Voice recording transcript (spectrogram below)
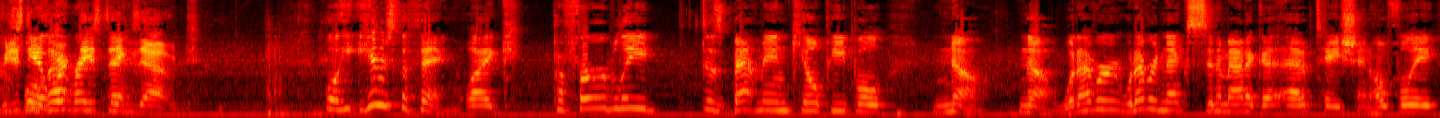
We just Well, need to work right these things out. Well, he, here's the thing. Like, preferably, does Batman kill people? No, no. Whatever, whatever next cinematic adaptation. Hopefully,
